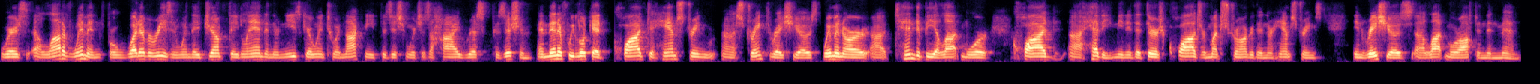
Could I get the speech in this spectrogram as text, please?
Whereas a lot of women, for whatever reason, when they jump, they land and their knees go into a knock knee position, which is a high risk position. And then if we look at quad to hamstring uh, strength ratios, women are uh, tend to be a lot more quad uh, heavy, meaning that their quads are much stronger than their hamstrings in ratios a lot more often than men.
